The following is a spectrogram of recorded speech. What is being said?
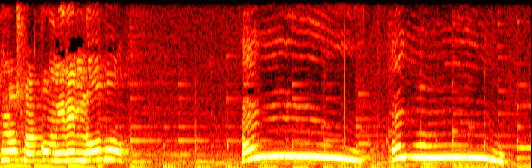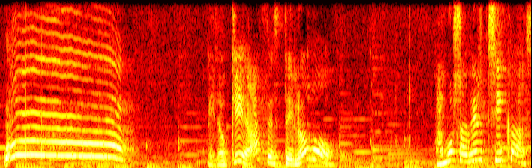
Nos va a comer el lobo. ¿Pero qué hace este lobo? Vamos a ver, chicas.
